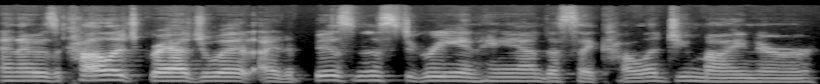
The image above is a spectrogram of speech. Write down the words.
And I was a college graduate. I had a business degree in hand, a psychology minor.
